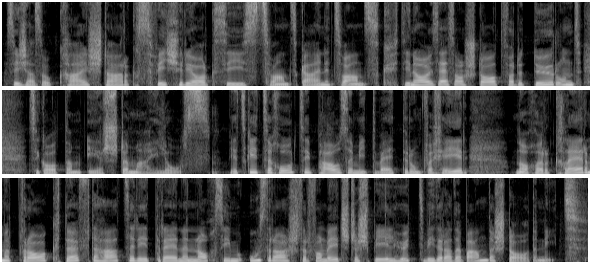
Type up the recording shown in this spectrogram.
Es war also kein starkes Fischerjahr 2021. Die neue Saison steht vor der Tür und sie geht am 1. Mai los. Jetzt gibt es eine kurze Pause mit Wetter und Verkehr. Nachher klären wir die Frage, darf der HCD-Trainer nach seinem Ausraster vom letzten Spiel heute wieder an der Bande stehen oder nicht?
